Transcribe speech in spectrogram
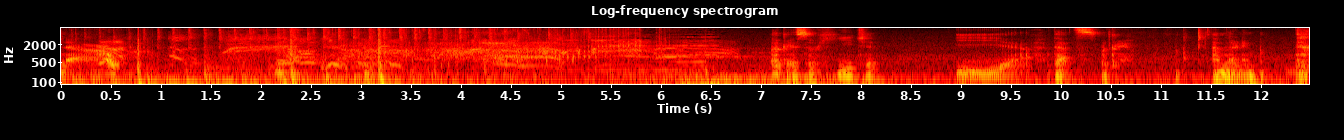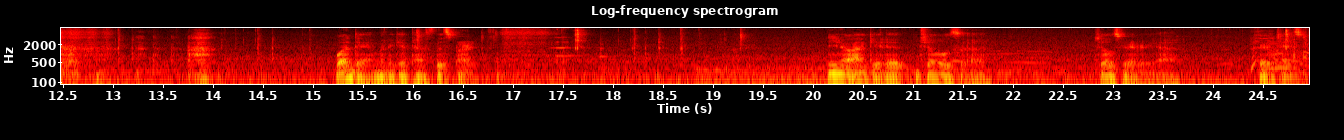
No. Okay, so he just. Yeah, that's. Okay. I'm learning. One day I'm gonna get past this part. You know, I get it. Joel's, uh. Joel's very, uh. Very tasty.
